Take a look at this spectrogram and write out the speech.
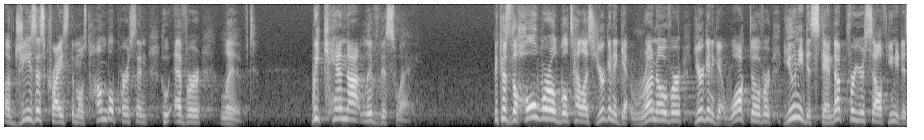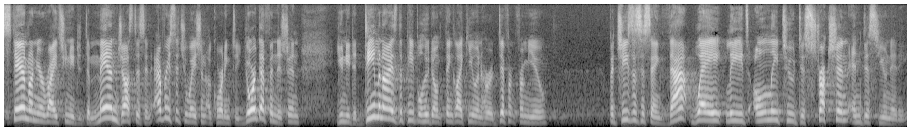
of Jesus Christ, the most humble person who ever lived. We cannot live this way. Because the whole world will tell us you're going to get run over, you're going to get walked over, you need to stand up for yourself, you need to stand on your rights, you need to demand justice in every situation according to your definition. You need to demonize the people who don't think like you and who are different from you. But Jesus is saying that way leads only to destruction and disunity.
